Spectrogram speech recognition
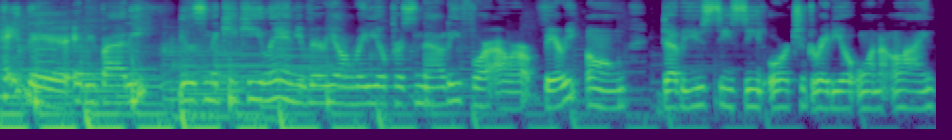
Hey there, everybody. You listen to Kiki Lynn, your very own radio personality for our very own WCC Orchard Radio online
